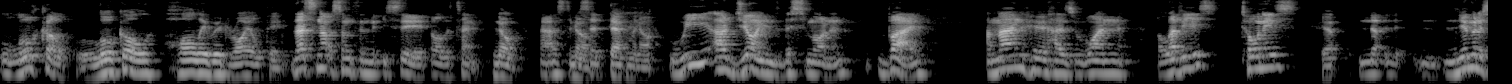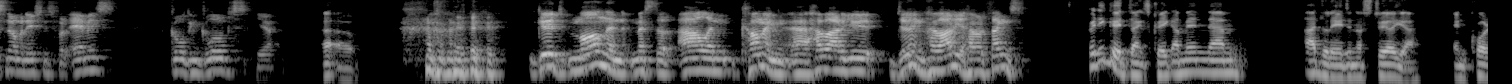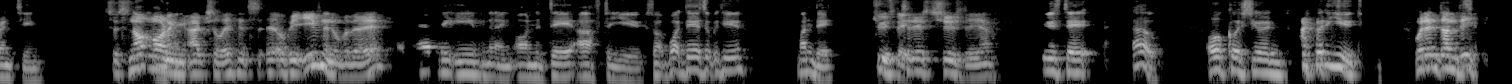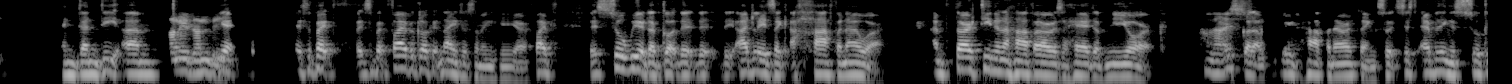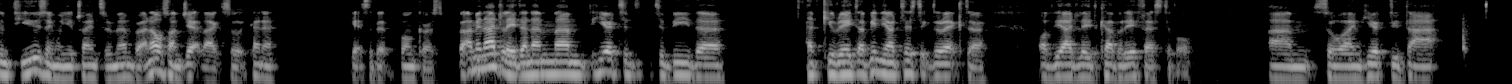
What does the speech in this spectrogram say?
Local. Local Hollywood royalty. That's not something that you say all the time. No. That has to be No, said. definitely not. We are joined this morning by a man who has won Olivier's, Tony's, Yep. no, numerous nominations for Emmys, Golden Globes. Yeah. Uh oh. Good morning, Mr. Alan Cumming. Uh, how are you doing? How are you? How are things? Pretty good, thanks, Craig. I'm in um, Adelaide in Australia in quarantine. So it's not morning actually. It's it'll be evening over there. Eh? Every evening on the day after you. So, what day is it with you? Monday, Tuesday. Today's Tuesday. Yeah, Tuesday. Oh, oh, of course you're in. Where are you? we're in Dundee. In Dundee. Um, Sunny Dundee. Yeah. it's about it's about five o'clock at night or something here. Five. It's so weird. I've got the the, the Adelaide's like a half an hour. I'm 13 and a half hours ahead of New York. Oh, that It's got a weird half an hour thing. So it's just everything is so confusing when you're trying to remember. And also I'm jet lagged, so it kind of gets a bit bonkers. But I'm in Adelaide and I'm um, here to to be the I've curated. I've been the artistic director of the Adelaide Cabaret Festival. Um, so I'm here to do that,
